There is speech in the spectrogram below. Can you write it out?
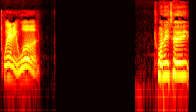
twenty-one, Twenty-two,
